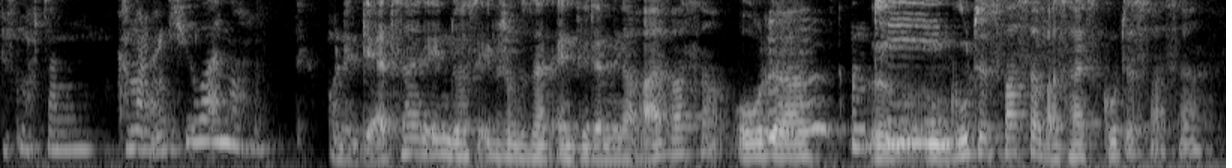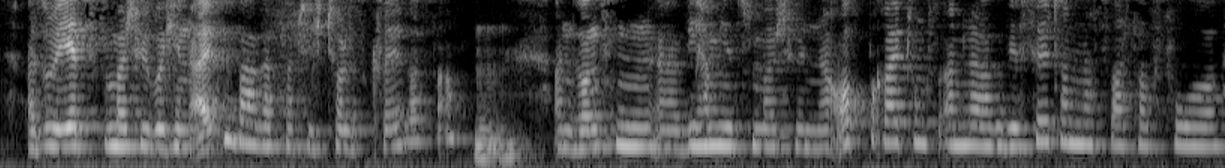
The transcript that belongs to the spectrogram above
das macht dann, kann man eigentlich überall machen. Und in der Zeit eben, du hast eben schon gesagt, entweder Mineralwasser oder Mhm. Gutes Wasser. Was heißt gutes Wasser? Also jetzt zum Beispiel, wo ich in Alpen war, gab es natürlich tolles Quellwasser. Hm. Ansonsten, äh, wir haben hier zum Beispiel eine Aufbereitungsanlage, wir filtern das Wasser vor.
